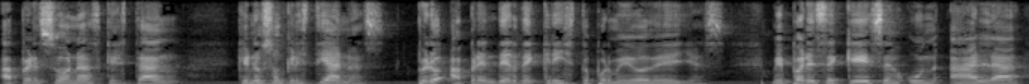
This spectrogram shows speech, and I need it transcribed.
a personas que están que no son cristianas, pero aprender de Cristo por medio de ellas. Me parece que esa es un ala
